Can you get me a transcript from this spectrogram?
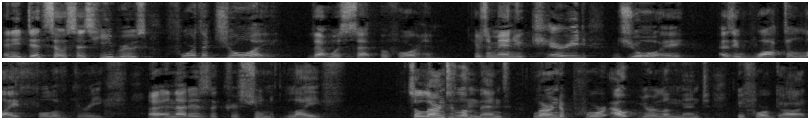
And he did so, says Hebrews, for the joy that was set before him. Here's a man who carried joy as he walked a life full of grief. Uh, and that is the Christian life. So learn to lament, learn to pour out your lament before God.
